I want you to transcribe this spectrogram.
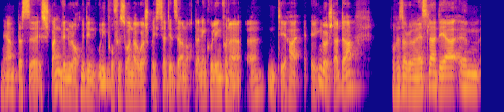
Ja, das äh, ist spannend, wenn du auch mit den Uni-Professoren darüber sprichst. Ich hatte jetzt ja noch dann den Kollegen von der äh, TH Ingolstadt da, Professor Gronessler, der ähm,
